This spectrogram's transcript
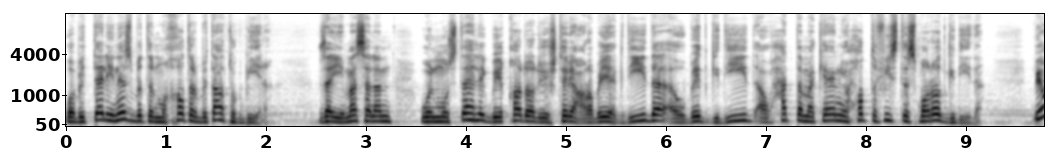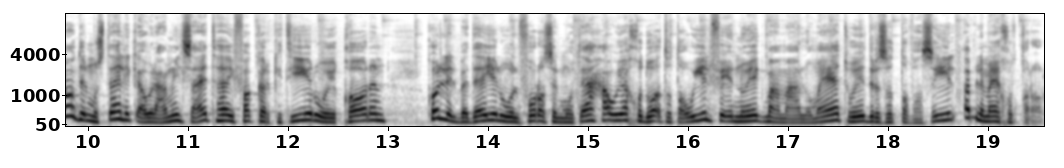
وبالتالي نسبة المخاطر بتاعته كبيرة. زي مثلا والمستهلك بيقرر يشتري عربية جديدة أو بيت جديد أو حتى مكان يحط فيه استثمارات جديدة. بيقعد المستهلك أو العميل ساعتها يفكر كتير ويقارن كل البدايل والفرص المتاحة وياخد وقت طويل في إنه يجمع معلومات ويدرس التفاصيل قبل ما ياخد قرار.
